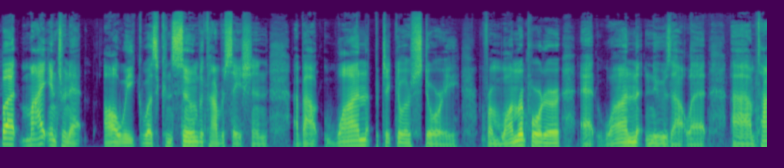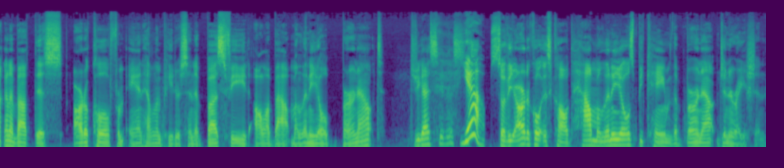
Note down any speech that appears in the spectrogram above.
But my internet all week was consumed with conversation about one particular story from one reporter at one news outlet. Uh, I'm talking about this article from Anne Helen Petersen at BuzzFeed all about millennial burnout. Did you guys see this? Yeah. So the article is called How Millennials Became the Burnout Generation.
